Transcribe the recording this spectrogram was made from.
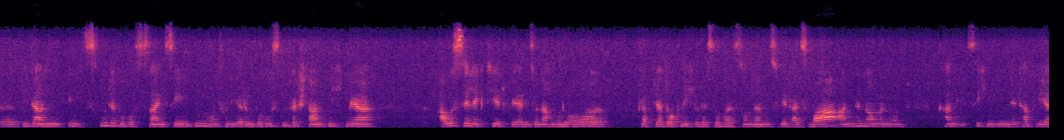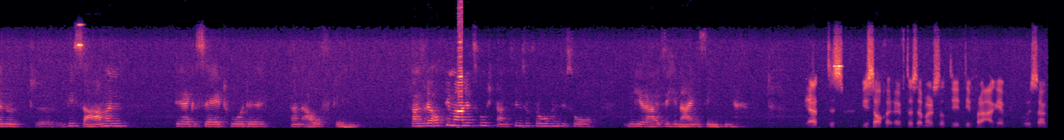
äh, die dann ins Unterbewusstsein sinken und von ihrem bewussten Verstand nicht mehr ausselektiert werden, so nach dem Motto, oh, klappt ja doch nicht oder sowas, sondern es wird als wahr angenommen und kann sich in ihnen etablieren und äh, wie Samen, der gesät wurde, dann aufgehen. Das ist also der optimale Zustand. Sind Sie froh, wenn Sie so in die Reise hineinsinken? Ja, das ist auch öfters einmal so die, die Frage, wo ich sage,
